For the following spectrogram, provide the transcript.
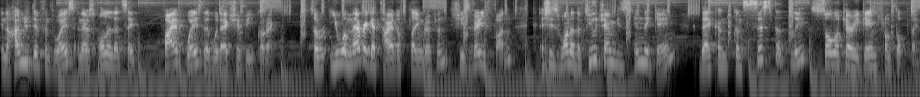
in a hundred different ways and there's only let's say five ways that would actually be correct. So you will never get tired of playing Riven. She's very fun and she's one of the few champions in the game that can consistently solo carry games from top lane.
